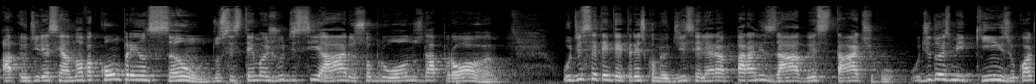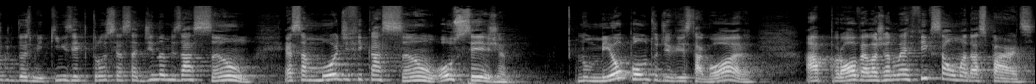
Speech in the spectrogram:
a, eu diria assim, a nova compreensão do sistema judiciário sobre o ônus da prova. O de 73, como eu disse, ele era paralisado, estático. O de 2015, o Código de 2015, ele trouxe essa dinamização, essa modificação, ou seja, no meu ponto de vista agora, a prova ela já não é fixa a uma das partes.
